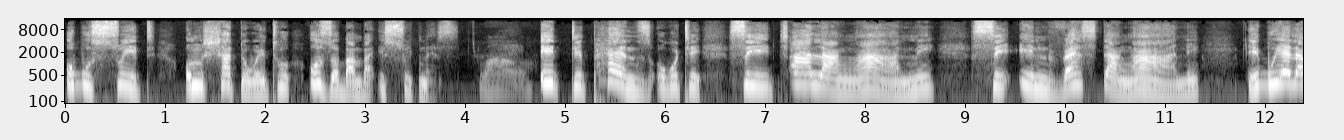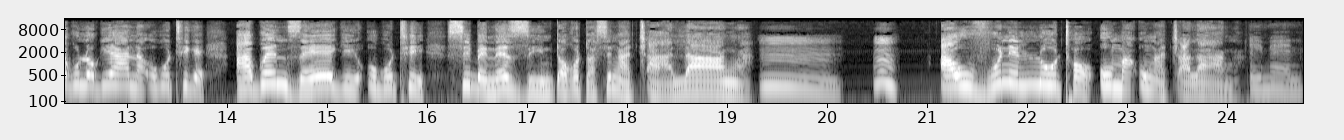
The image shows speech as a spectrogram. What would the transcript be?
ubusweet umshado wethu uzobamba isweetness. Wow. It depends ukuthi sitshala ngani si-investa ngani. Ibuyela kulokuyana ukuthi ke akwenzeki ukuthi sibe nezinto kodwa singatshalanga. Awuvuni lutho uma ungatshalanga. Amen.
